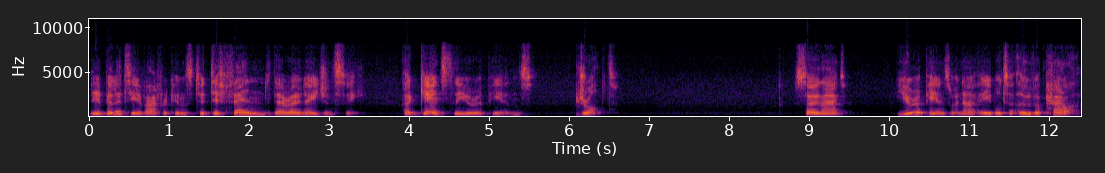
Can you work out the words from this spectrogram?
the ability of Africans to defend their own agency against the Europeans dropped. So that Europeans were now able to overpower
